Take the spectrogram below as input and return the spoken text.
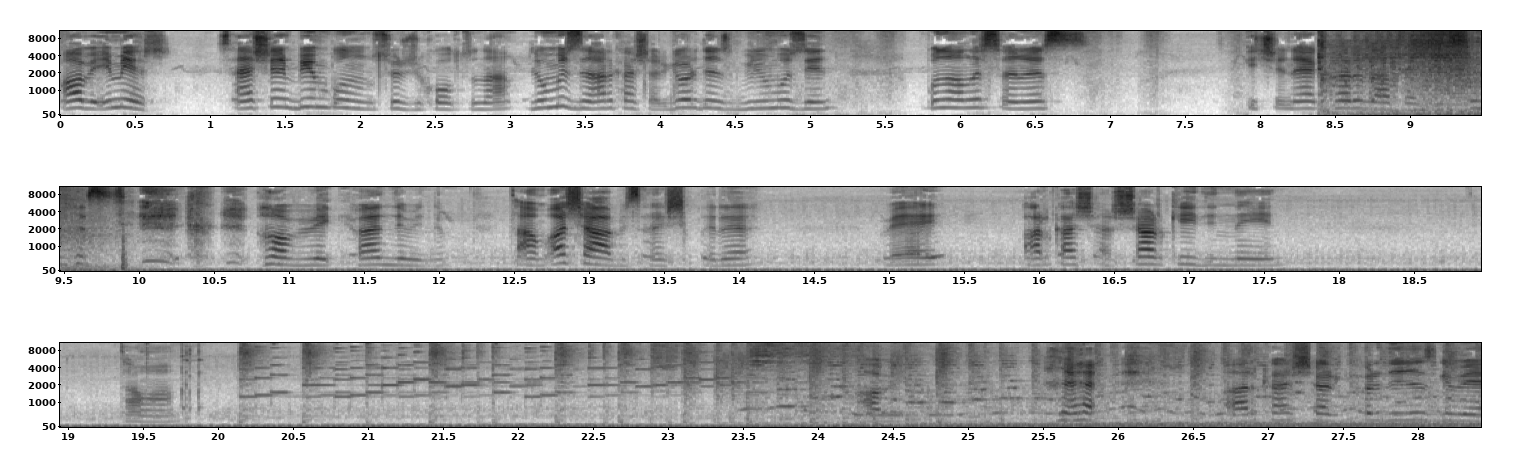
Abi Emir sen şimdi bin bunun sürücü koltuğuna. Limuzin arkadaşlar gördüğünüz gibi limuzin. Bunu alırsanız içine karı da atabilirsiniz. abi bekle ben de bindim. Tamam aç abi sen ışıkları. Ve arkadaşlar şarkıyı dinleyin. Tamam. Abi. arkadaşlar gördüğünüz gibi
